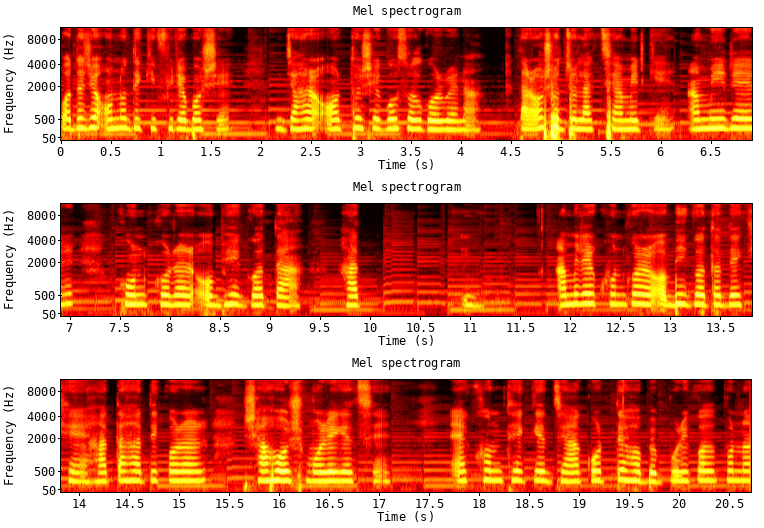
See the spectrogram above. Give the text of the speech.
পদজা অন্যদিকে ফিরে বসে, যাহার অর্থ সে গোসল করবে না, তার অসহ্য লাগছে আমিরকে। আমিরের খুন করার অভিজ্ঞতা হাত আমিরের খুন করার অভিজ্ঞতা দেখে হাতাহাতি করার সাহস মরে গেছে। এখন থেকে যা করতে হবে পরিকল্পনা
